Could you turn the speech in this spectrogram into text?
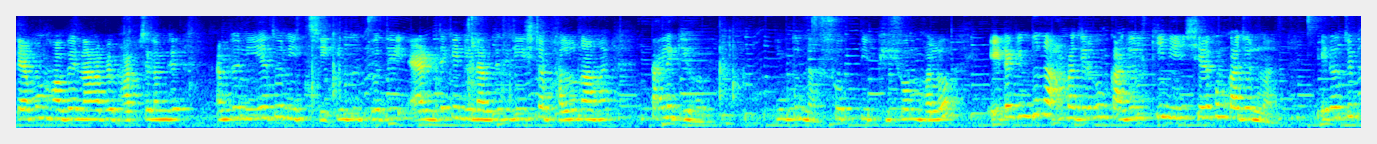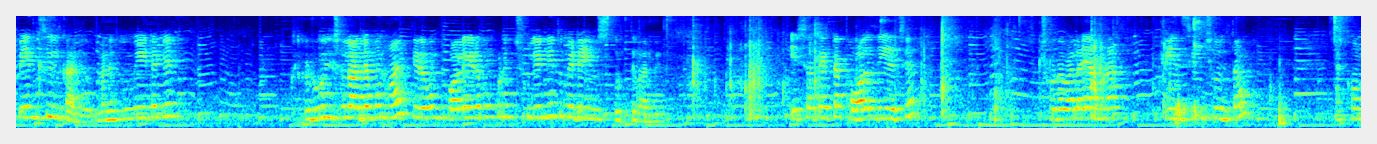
কেমন হবে না হবে ভাবছিলাম যে, আমি তো নিয়ে তো নিচ্ছি, কিন্তু যদি অ্যাড দেখে নিলাম, যদি জিনিসটা ভালো না হয়, তাহলে কি হবে? কিন্তু না, সত্যি ভীষণ ভালো। এটা কিন্তু না, আমরা যেরকম কাজল কিনি, সেরকম কাজল নয়। এটা হচ্ছে পেন্সিল কাজল। মানে তুমি এটাকে রুল ছোলা যেমন হয়, সেরকম ফলে এরকম করে ছুলে নিয়ে তুমি এটা ইউজ করতে পারবে। এর সাথে একটা কল দিয়েছে। ছোটোবেলায় আমরা পেন্সিল ছুলতাম। এখন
